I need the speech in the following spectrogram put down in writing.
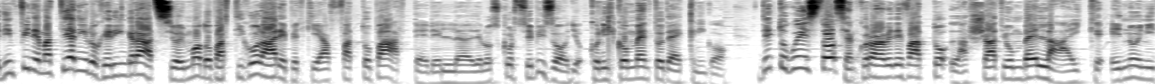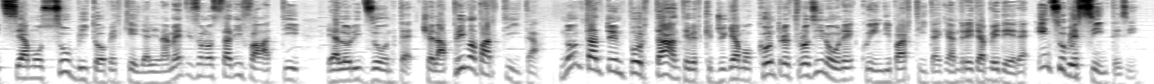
ed infine Mattia Niro che ringrazio in modo particolare perché ha fatto parte del, dello scorso episodio con il commento tecnico. Detto questo, se ancora non l'avete fatto, lasciate un bel like e noi iniziamo subito perché gli allenamenti sono stati fatti e all'orizzonte c'è la prima partita. Non tanto importante perché giochiamo contro il Frosinone, quindi partita che andrete a vedere in super sintesi.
